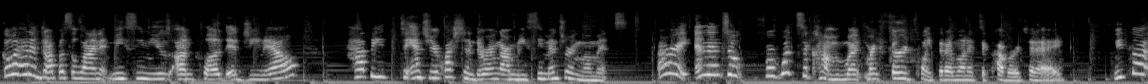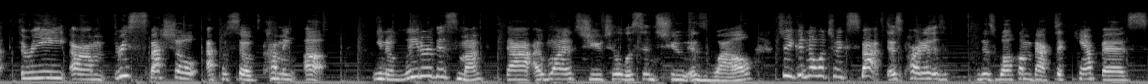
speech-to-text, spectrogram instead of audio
go ahead and drop us a line at MECE Unplugged at Gmail. Happy to answer your question during our MECE mentoring moments. All right, and then so for what's to come, my, my third point that I wanted to cover today, we've got three um, three special episodes coming up you know, later this month that I wanted you to listen to as well, so you can know what to expect as part of this, this welcome back to campus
